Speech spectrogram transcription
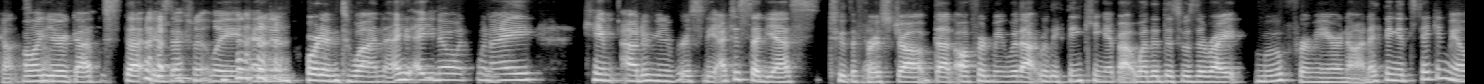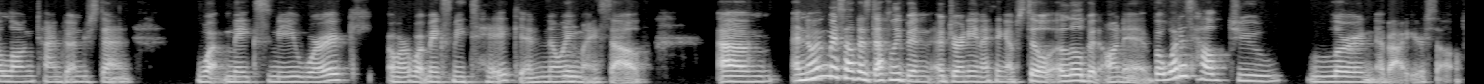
Guts. Follow your guts. That is definitely an important one. I, I, you know when I came out of university, I just said yes to the yeah. first job that offered me without really thinking about whether this was the right move for me or not. I think it's taken me a long time to understand what makes me work or what makes me tick and knowing mm. myself. Um, and knowing myself has definitely been a journey, and I think I'm still a little bit on it. But what has helped you learn about yourself?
